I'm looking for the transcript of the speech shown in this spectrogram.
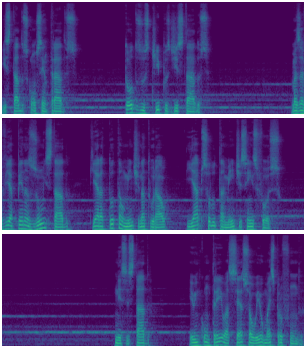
estados concentrados, todos os tipos de estados. Mas havia apenas um estado que era totalmente natural e absolutamente sem esforço. Nesse estado, eu encontrei o acesso ao eu mais profundo,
